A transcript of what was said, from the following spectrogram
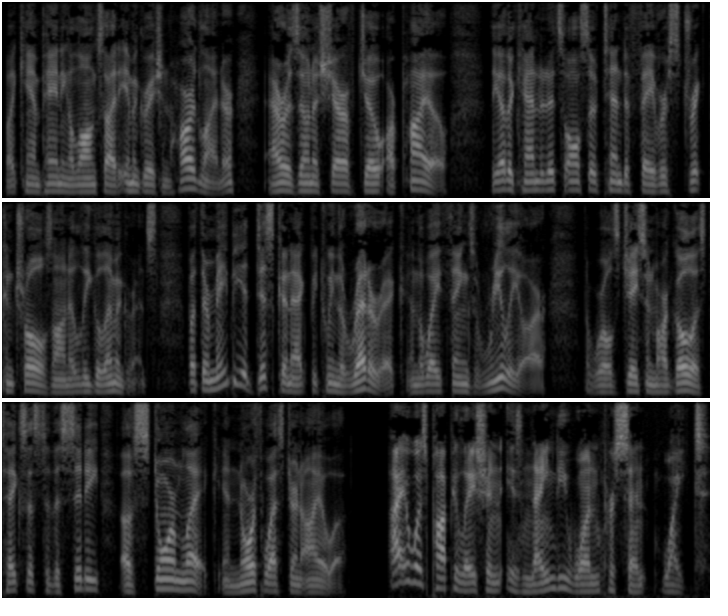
by campaigning alongside immigration hardliner Arizona Sheriff Joe Arpaio. The other candidates also tend to favor strict controls on illegal immigrants. But there may be a disconnect between the rhetoric and the way things really are. The world's Jason Margolis takes us to the city of Storm Lake in northwestern Iowa. Iowa's population is 91% white.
